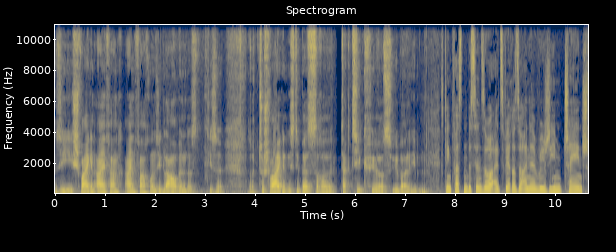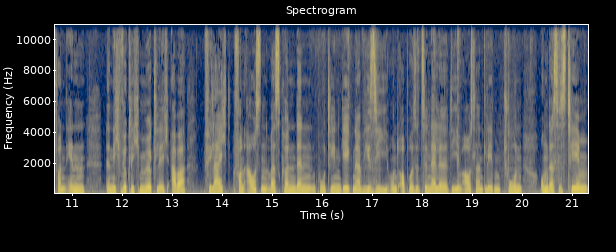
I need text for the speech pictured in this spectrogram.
sie schweigen einfach, einfach und sie glauben, dass diese, also zu schweigen ist die bessere Taktik fürs Überleben. Es klingt fast ein bisschen so, als wäre so eine Regime-Change von innen äh, nicht wirklich möglich. Aber vielleicht von außen, was können denn Putin-Gegner wie Sie und Oppositionelle, die im Ausland leben, tun, um das System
